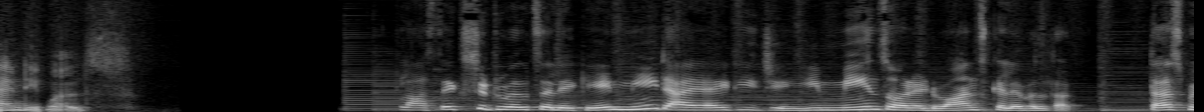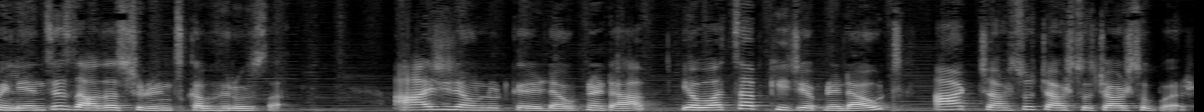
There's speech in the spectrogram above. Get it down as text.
animals class six से ट्वेल्थ से लेके NEET I I T JEE mains और एडवांस के लेवल तक. दस मिलियन से ज़्यादा स्टूडेंट्स का भरोसा. आज ही डाउनलोड करें डाउट नेट आप या व्हाट्सअप कीजिए अपने डाउट्स आठ चार सौ चार सौ चार सौ पर.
